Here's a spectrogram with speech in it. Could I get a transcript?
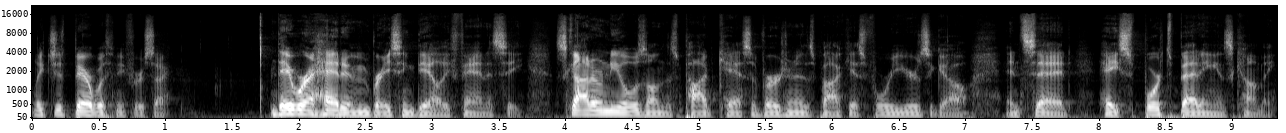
like just bear with me for a second they were ahead of embracing daily fantasy. Scott O'Neill was on this podcast, a version of this podcast four years ago, and said, Hey, sports betting is coming.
